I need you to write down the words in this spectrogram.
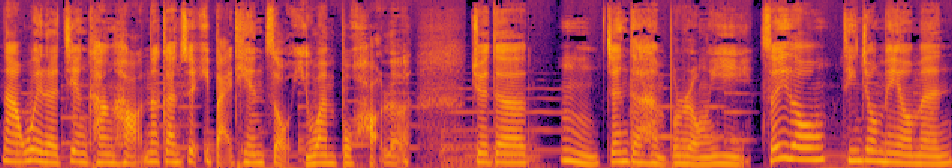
那为了健康好，那干脆一百天走一万步好了。觉得嗯，真的很不容易。所以喽，听众朋友们，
